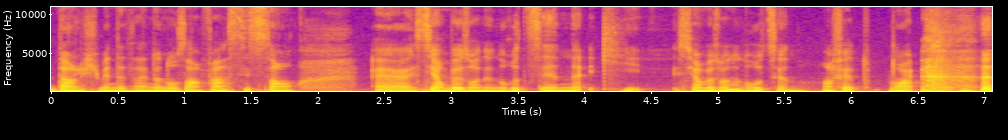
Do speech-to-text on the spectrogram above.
dans le human design de nos enfants s'ils sont euh, s'ils ont besoin d'une routine qui. S'ils ont besoin d'une routine, en fait. Ouais.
